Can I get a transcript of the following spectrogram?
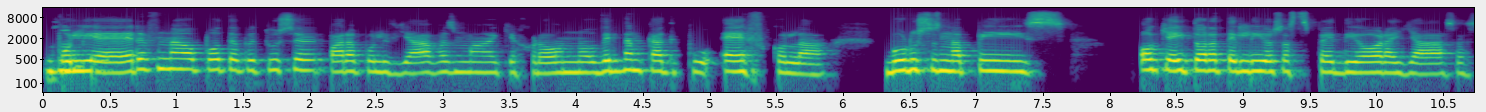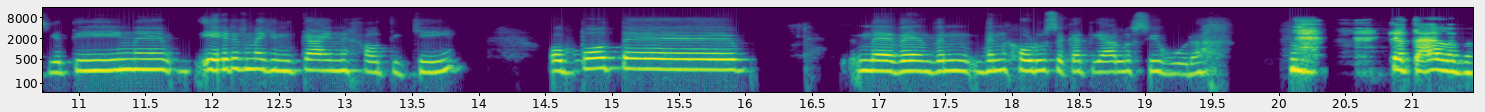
πτυχιακή. Πολύ έρευνα, οπότε απαιτούσε πάρα πολύ διάβασμα και χρόνο. Δεν ήταν κάτι που εύκολα μπορούσες να πεις «OK, τώρα τελείωσα στις 5 ώρα, γεια σας». Γιατί είναι, η έρευνα γενικά είναι χαοτική, οπότε ναι, δεν, δεν, δεν χωρούσε κάτι άλλο σίγουρα. Κατάλαβα.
